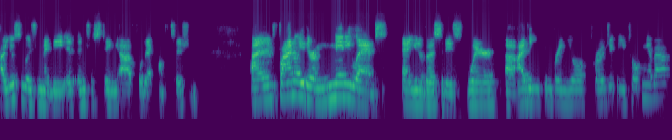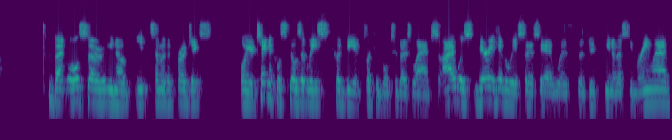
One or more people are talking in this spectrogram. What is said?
how your solution may be interesting uh, for that competition. And then finally, there are many labs at universities where uh, either you can bring your project that you're talking about, but also, you know, some of the projects or your technical skills at least could be applicable to those labs. So I was very heavily associated with the Duke University Marine Lab,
